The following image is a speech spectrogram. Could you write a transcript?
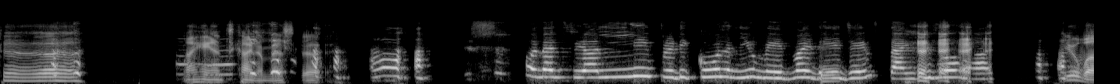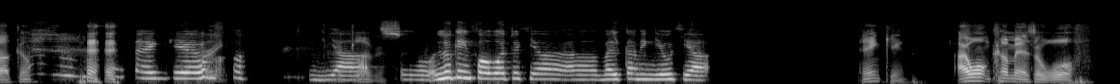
Duh. My hand's kind of messed up. oh, that's really pretty cool, and you made my day, James. Thank you so much. You're welcome. Thank you. Yeah. So, looking forward to here uh, welcoming you here. Thank you. I won't come as a wolf.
